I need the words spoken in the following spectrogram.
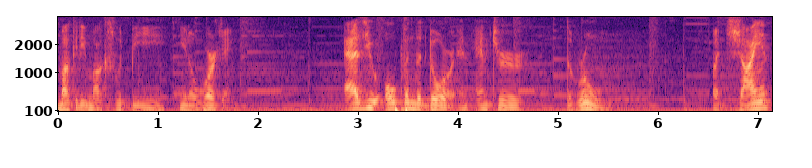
muckety mucks would be, you know, working. As you open the door and enter the room, a giant,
